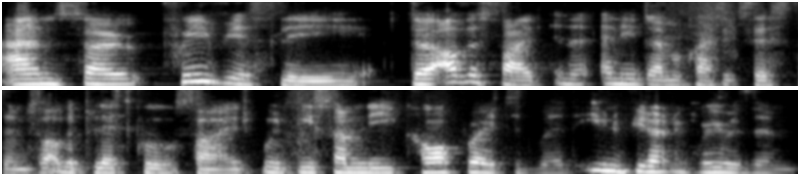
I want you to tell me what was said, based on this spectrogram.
And so previously, the other side in any democratic system, so the other political side, would be somebody you cooperated with, even if you don't agree with them,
